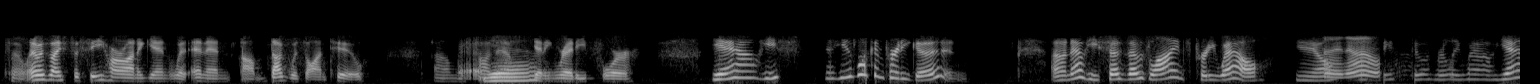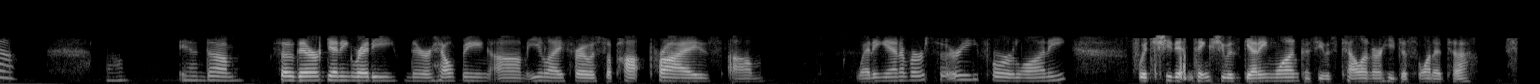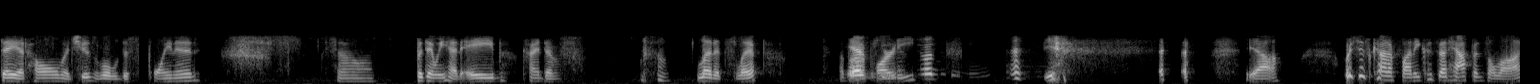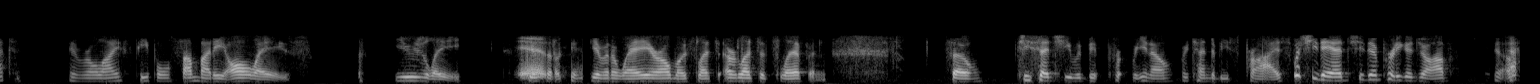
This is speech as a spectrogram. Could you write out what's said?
So it was nice to see her on again with, and then um Doug was on too. Um, we saw Yeah. them getting ready for. Yeah, he's he's looking pretty good, and I don't know. He says those lines pretty well. You know, I know. he's doing really well. Yeah. Um, and um so they're getting ready. They're helping um Eli throw us a surprise um wedding anniversary for Lani, which she didn't think she was getting one because he was telling her he just wanted to stay at home, and she was a little disappointed. So, but then we had Abe kind of let it slip about yep, a party. yeah, yeah, which is kind of funny because that happens a lot in real life. People, somebody always, usually yeah. gives it, can give it away or almost lets or lets it slip, and so she said she would be, you know, pretend to be surprised, which she did. She did a pretty good job, you know,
